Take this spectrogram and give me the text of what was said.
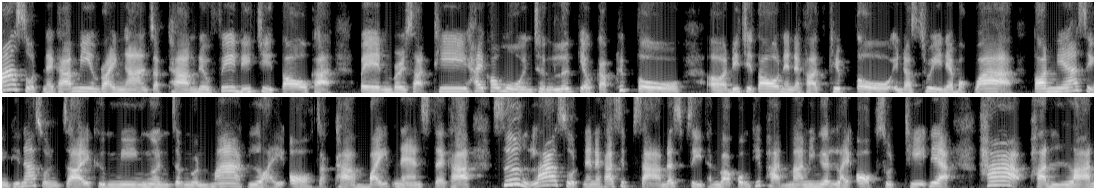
ล่าสุดนะคะมีรายงานจากทาง Delphi Digital ค่ะ เป็นบริษัทที่ให้ข้อมูลถึงเรื่องเกี่ยวกับคริปโตดิจิตอลเนี่ยนะคะคริปโตอินดัสทรีเนี่ยบอกว่า ตอนนี้สิ่งที่น่าสนใจคือมีเงินจำนวนมากไหลออกจากทาง ByteDance นะคะ ซึ่งล่าสุดเนี่ยนะคะ 13 และ 14 ธันวาคมที่ผ่านมามีเงินไหลออกสุทธิเนี่ย 5,000 ล้าน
